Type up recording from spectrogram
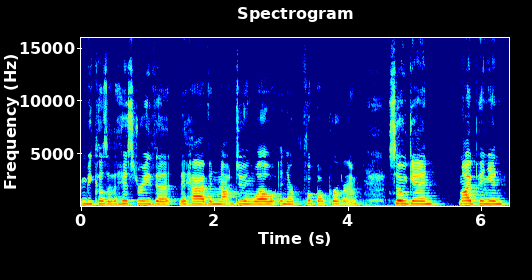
and because of the history that they have in not doing well in their football program. So, again, my opinion,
